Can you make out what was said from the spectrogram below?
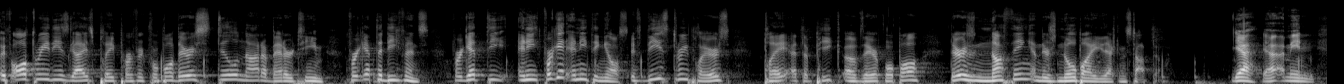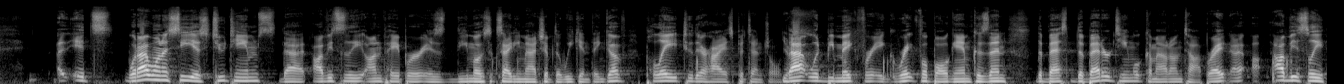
if all three of these guys play perfect football, there is still not a better team. Forget the defense. Forget the any. Forget anything else. If these three players play at the peak of their football, there is nothing and there's nobody that can stop them. Yeah, yeah. I mean, it's what I want to see is two teams that obviously on paper is the most exciting matchup that we can think of play to their highest potential. Yes. That would be make for a great football game because then the best, the better team will come out on top, right? I- Obviously,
